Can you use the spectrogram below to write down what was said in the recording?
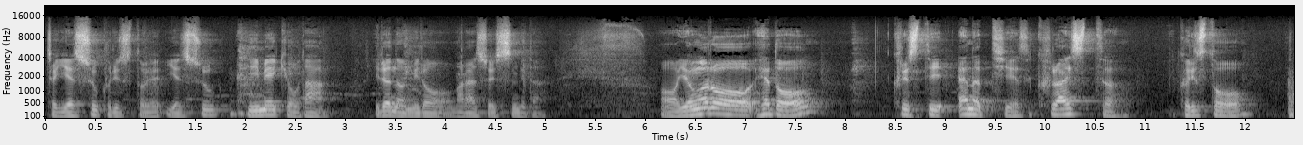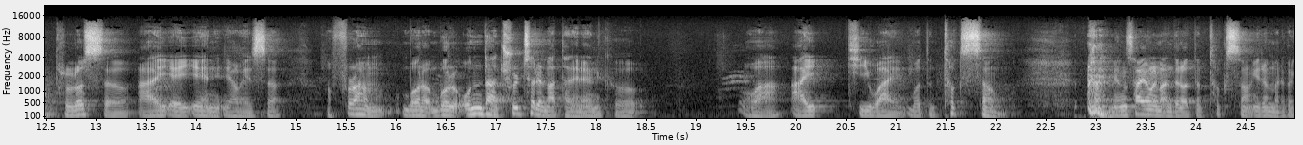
즉 예수 그리스도 예수님의 교다. 이런 의미로 말할 수 있습니다. 어, 영어로 해도 Christianity에서 Christ 그리스도 플러스 IAN이라고 해서 from 뭘, 뭘 온다 출처를 나타내는 그와 ITY 뭐 어떤 특성 명사형을 만드는 어떤 특성 이런 말이고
